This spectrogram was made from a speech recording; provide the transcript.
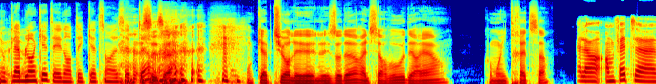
Donc la blanquette, elle est dans tes 400 récepteurs. c'est ça. On capture les, les odeurs et le cerveau derrière. Comment ils traitent ça? Alors, en fait, euh,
